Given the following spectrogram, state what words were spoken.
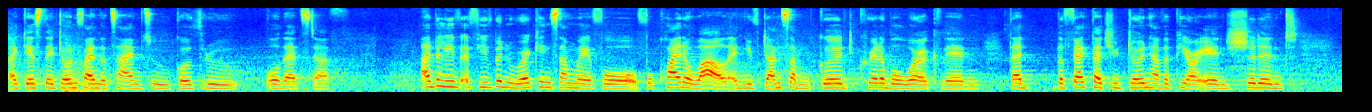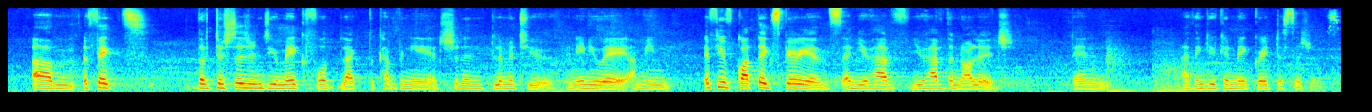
I guess they don't find the time to go through all that stuff. I believe if you've been working somewhere for, for quite a while and you've done some good, credible work, then that the fact that you don't have a PR eng shouldn't um, affect the decisions you make for like the company. It shouldn't limit you in any way. I mean, if you've got the experience and you have you have the knowledge, then I think you can make great decisions.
